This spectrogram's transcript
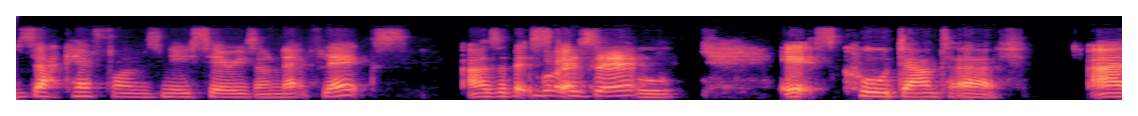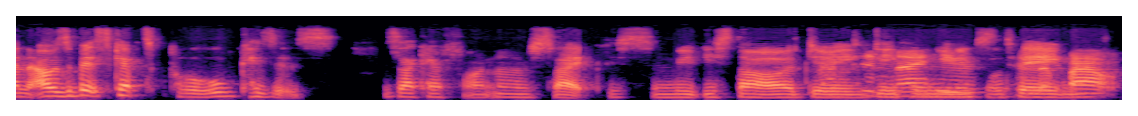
Zac Efron's new series on Netflix. I was a bit What is it? skeptical. It's called Down to Earth, and I was a bit skeptical because it's Zac Efron, and I was like, this is a movie star doing deep and meaningful things. about.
